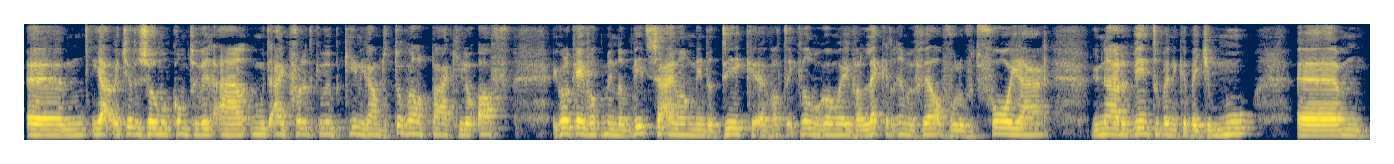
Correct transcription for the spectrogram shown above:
Um, ja, weet je, de zomer komt er weer aan. Ik moet eigenlijk voordat ik in mijn bikini ga, moet er toch wel een paar kilo af. Ik wil ook even wat minder wit zijn, wat minder dik. Uh, wat, ik wil me gewoon even lekkerder in mijn vel voelen over het voorjaar. Nu na de winter ben ik een beetje moe. Um,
